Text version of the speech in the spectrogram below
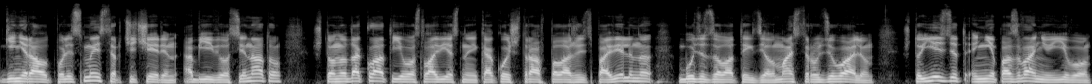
Генерал-полицмейстер Чечерин объявил Сенату, что на доклад его словесный, какой штраф положить повелено, будет золотых дел мастеру Дювалю, что ездит не по званию его,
